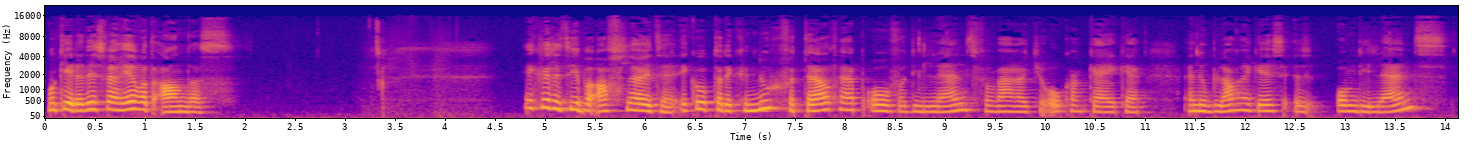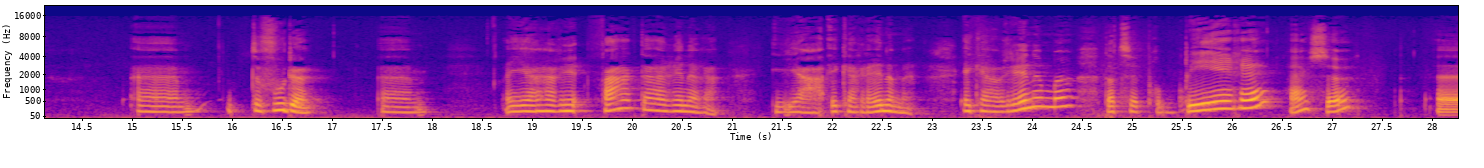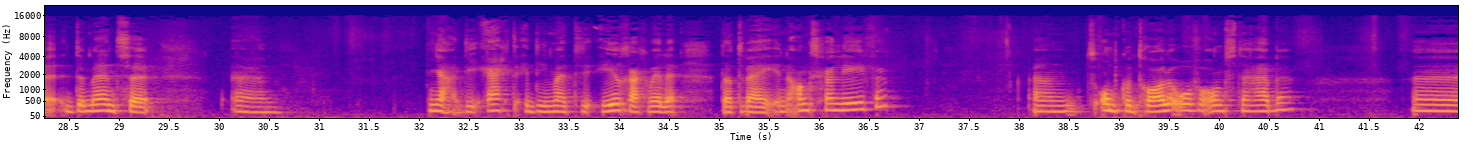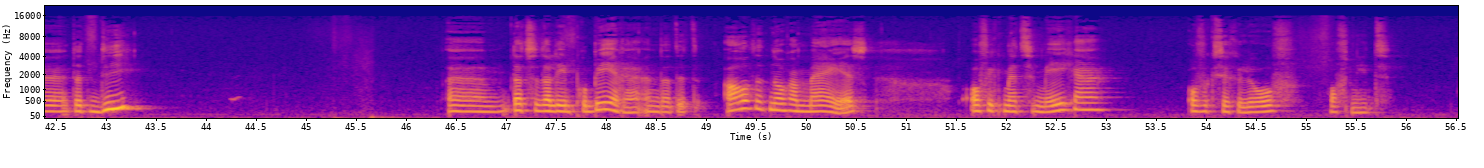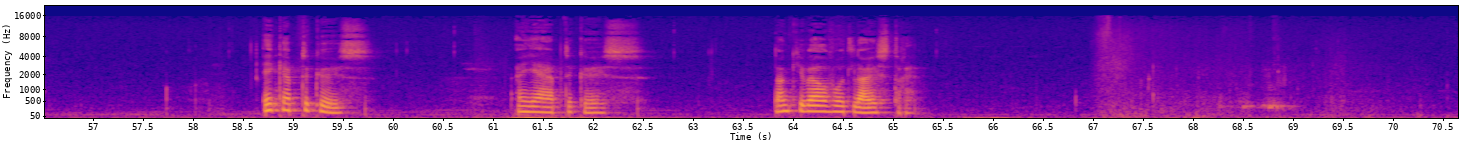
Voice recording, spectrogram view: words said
Maar oké, dat is weer heel wat anders. Ik wil het hierbij afsluiten. Ik hoop dat ik genoeg verteld heb over die lens van waaruit je ook kan kijken. En hoe belangrijk is om die lens Ehm, te voeden. Ehm, en je vaak te herinneren. Ja, ik herinner me. Ik herinner me dat ze proberen, hè, ze, uh, de mensen, uh, ja, die echt, die met heel graag willen dat wij in angst gaan leven. En om controle over ons te hebben. Uh, dat die Ehm, dat ze het alleen proberen en dat het altijd nog aan mij is of ik met ze meega, of ik ze geloof of niet. Ik heb de keus. En jij hebt de keus. Dankjewel voor het luisteren.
